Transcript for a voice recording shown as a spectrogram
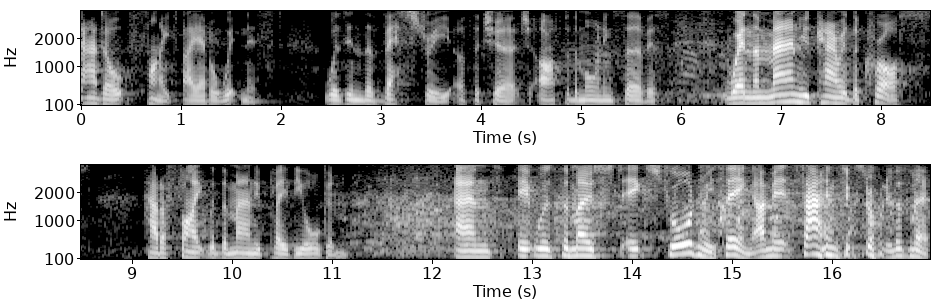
adult fight I ever witnessed was in the vestry of the church after the morning service, wow. when the man who carried the cross had a fight with the man who played the organ. and it was the most extraordinary thing. I mean, it sounds extraordinary, doesn't it?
